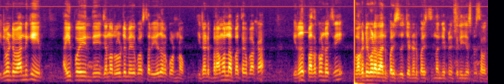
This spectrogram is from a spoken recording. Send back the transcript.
ఇటువంటి వానికి అయిపోయింది జనం రోడ్ల మీదకి వస్తారు ఏదో అనుకుంటున్నావు. ఇలాంటి భ్రమల్లో బతకబాక ఈరోజు పదకొండు వచ్చినాయి ఒకటి కూడా రాని పరిస్థితి వచ్చేటువంటి పరిస్థితి ఉందని చెప్పి నేను తెలియజేసుకుని సెలవు.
